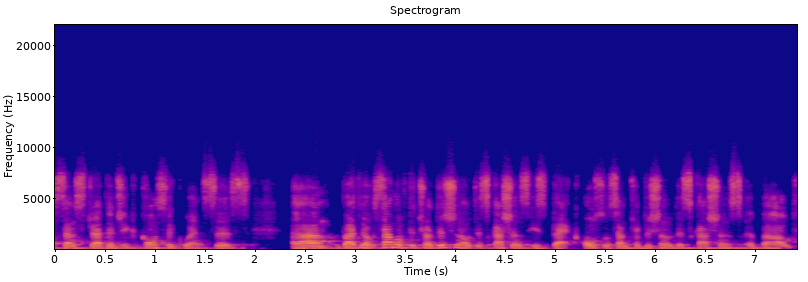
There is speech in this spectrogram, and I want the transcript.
some strategic consequences. Um, but no, some of the traditional discussions is back. Also some traditional discussions about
